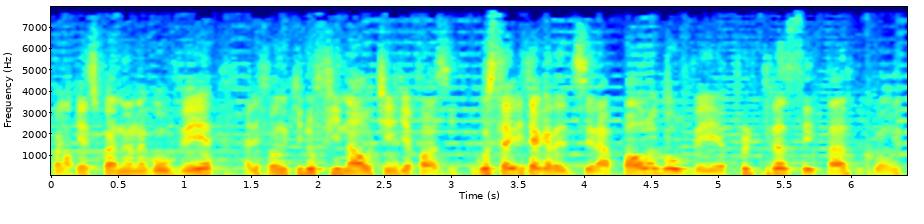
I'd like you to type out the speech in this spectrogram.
podcast com a Nana Gouveia. Aí ele falando que no final tinha ia falar assim: Gostaria de agradecer a Paula Gouveia por ter aceitado o convite.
